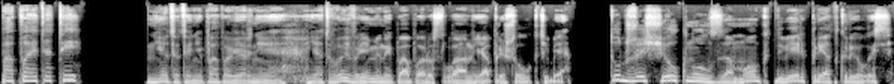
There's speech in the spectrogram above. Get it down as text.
«Папа, это ты?» «Нет, это не папа, вернее. Я твой временный папа, Руслан, я пришел к тебе». Тут же щелкнул замок, дверь приоткрылась.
